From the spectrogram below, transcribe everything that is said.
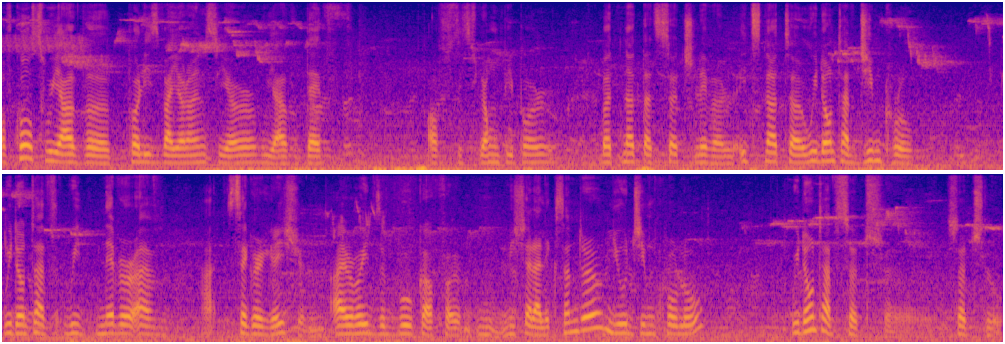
Of course, we have uh, police violence here, we have death of these young people, but not at such level. It's not, uh, we don't have Jim Crow. We don't have, we never have uh, segregation. I read the book of uh, Michelle Alexander, New Jim Crow Law. We don't have such, uh, such law.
